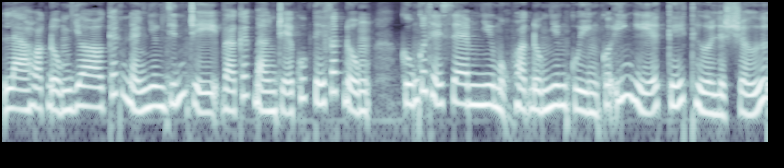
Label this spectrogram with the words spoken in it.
là hoạt động do các nạn nhân chính trị và các bạn trẻ quốc tế phát động, cũng có thể xem như một hoạt động nhân quyền có ý nghĩa kế thừa lịch sử.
